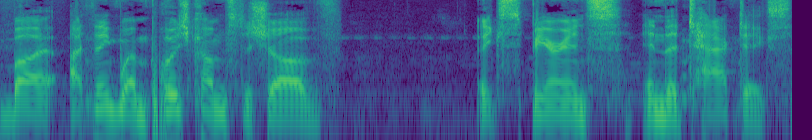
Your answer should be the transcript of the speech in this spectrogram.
But I think when push comes to shove, experience in the tactics,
